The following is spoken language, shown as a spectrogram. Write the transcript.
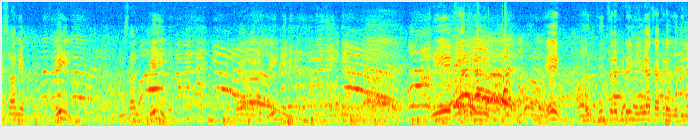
ಈಶಾನ್ ಎಫ್ ಬೇಲ್ ಈಶಾನ್ ಬೇಲ್ ಎಫ್ ಐ ಆರ್ ಆಗಿ ಬೇಲ್ ಮೇಲೆ ಅವ್ರು ರಾಜೀನಾಮೆ ಅನೇಕ ರಾಜ್ಯಗಳಲ್ಲಿ. ಏ ಅವ್ರು ಕೂಗ್ತಾರೆ ಬಿಡ್ರಿ ನೀವು ಯಾಕೆ ಆ ಕಡೆ ನಿಮ್ಮ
